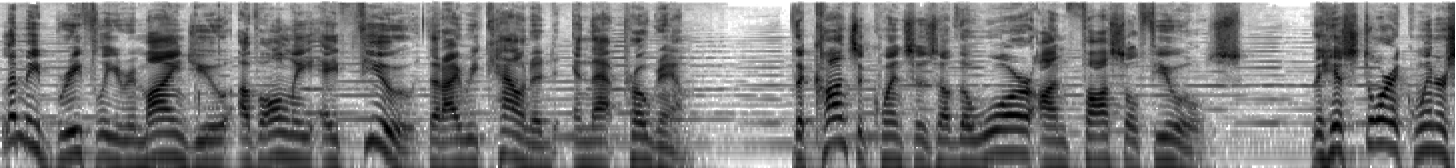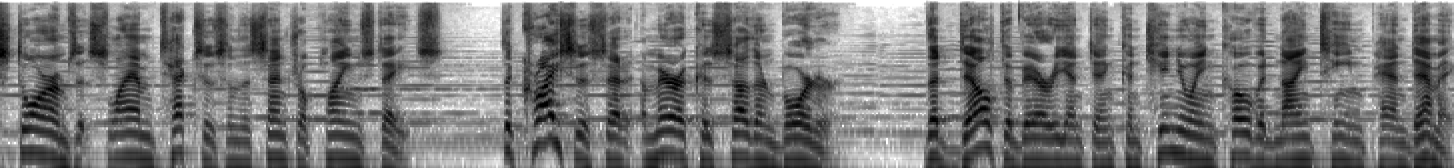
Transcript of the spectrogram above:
let me briefly remind you of only a few that I recounted in that program. The consequences of the war on fossil fuels, the historic winter storms that slammed Texas and the Central Plain states, the crisis at America's southern border, the Delta variant and continuing COVID 19 pandemic.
